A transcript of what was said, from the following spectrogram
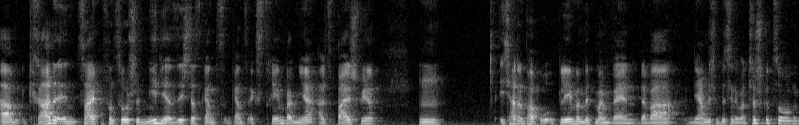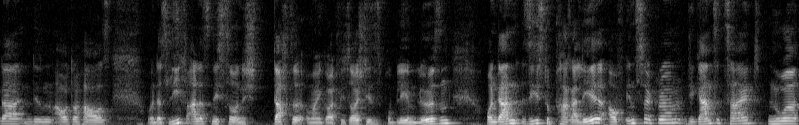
ähm, Gerade in Zeiten von Social Media sehe ich das ganz, ganz extrem bei mir. Als Beispiel, hm, ich hatte ein paar Probleme mit meinem Van. Der war, die haben mich ein bisschen über den Tisch gezogen da in diesem Autohaus und das lief alles nicht so und ich dachte, oh mein Gott, wie soll ich dieses Problem lösen? Und dann siehst du parallel auf Instagram die ganze Zeit nur,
